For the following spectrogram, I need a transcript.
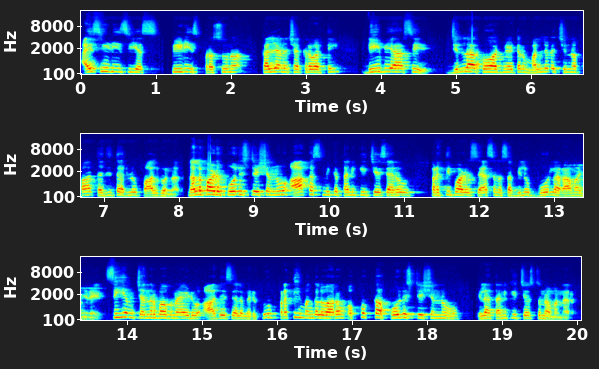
ICDCS PD Prasuna Kalyana Chakravarthi DBRC జిల్లా కోఆర్డినేటర్ మల్లెల చిన్నప్ప తదితరులు పాల్గొన్నారు. నల్లపాడు పోలీస్ స్టేషన్ను ఆకస్మిక తనిఖీ చేశారు ప్రతిపాడు శాసనసభ్యులు బూర్ల రామాంజనేయుడు సీఎం చంద్రబాబు నాయుడు ఆదేశాల మేరకు ప్రతి మంగళవారం ఒక్కొక్క పోలీస్ స్టేషన్ను ఇలా తనిఖీ చేస్తున్నామన్నారు.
